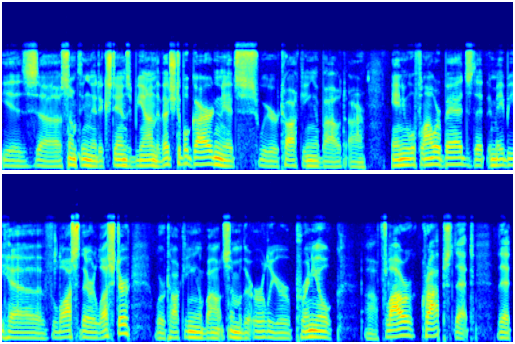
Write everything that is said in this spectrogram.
is uh, something that extends beyond the vegetable garden. It's we're talking about our annual flower beds that maybe have lost their luster. We're talking about some of the earlier perennial uh, flower crops that that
